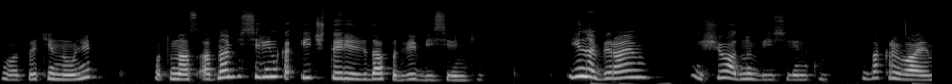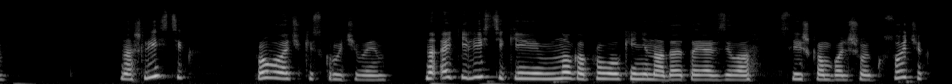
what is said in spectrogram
Вот, затянули. Вот у нас одна бисеринка и 4 ряда по 2 бисеринки. И набираем еще одну бисеринку. Закрываем наш листик, проволочки скручиваем. На эти листики много проволоки не надо, это я взяла слишком большой кусочек.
